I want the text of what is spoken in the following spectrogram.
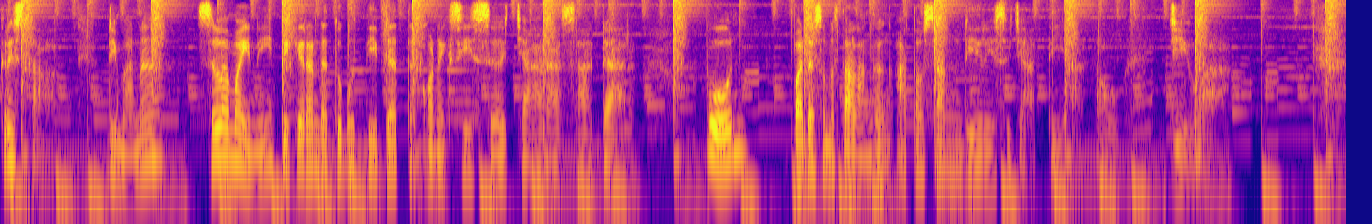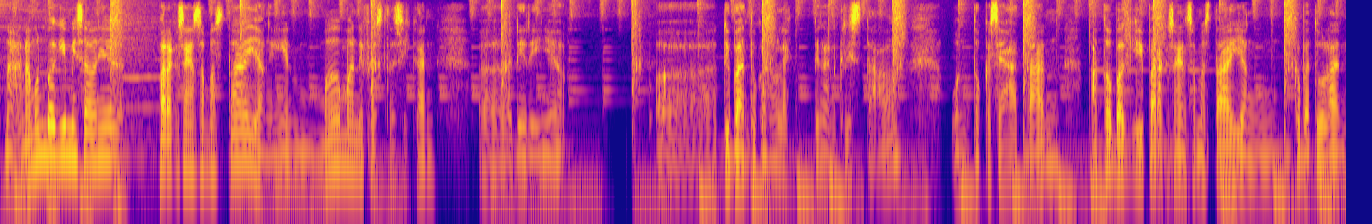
kristal, di mana selama ini pikiran dan tubuh tidak terkoneksi secara sadar. Pun pada semesta langgeng atau sang diri sejati atau jiwa. Nah, namun bagi misalnya para kesayangan semesta yang ingin memanifestasikan uh, dirinya uh, dibantukan oleh dengan kristal untuk kesehatan atau bagi para kesayangan semesta yang kebetulan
